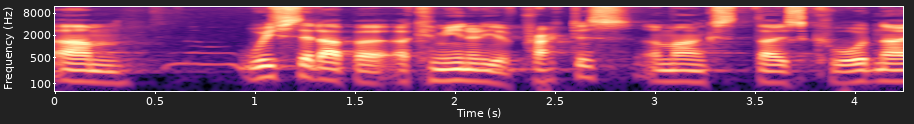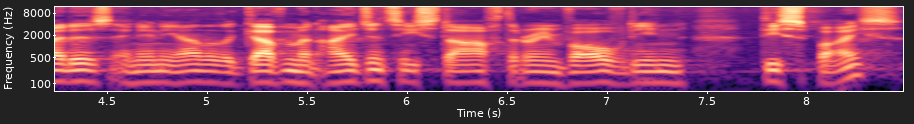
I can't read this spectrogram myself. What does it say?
Um, we've set up a, a community of practice amongst those coordinators and any other the government agency staff that are involved in this space.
